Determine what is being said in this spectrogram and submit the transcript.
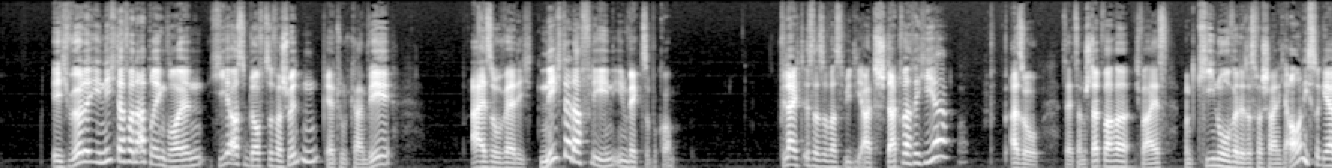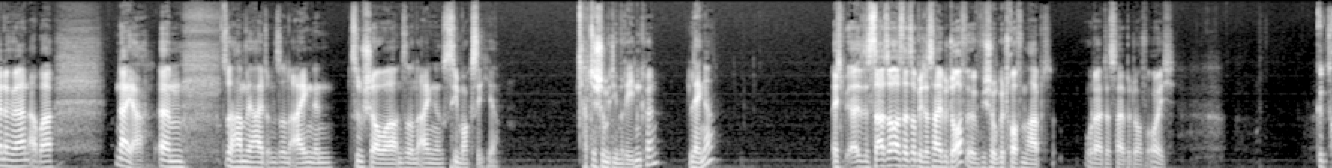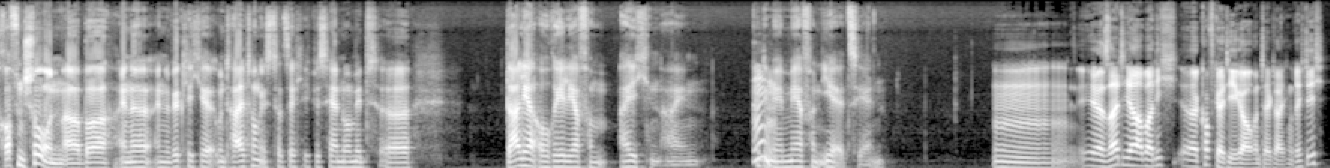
ich würde ihn nicht davon abbringen wollen, hier aus dem Dorf zu verschwinden. Er tut keinem weh. Also werde ich nicht danach fliehen, ihn wegzubekommen. Vielleicht ist er sowas wie die Art Stadtwache hier. Also seltsame Stadtwache, ich weiß. Und Kino würde das wahrscheinlich auch nicht so gerne hören, aber naja, ähm, so haben wir halt unseren eigenen Zuschauer, unseren eigenen Simoxe hier. Habt ihr schon mit ihm reden können? Länger? Ich, also es sah so aus, als ob ihr das halbe Dorf irgendwie schon getroffen habt. Oder das halbe Dorf euch. Getroffen schon, aber eine, eine wirkliche Unterhaltung ist tatsächlich bisher nur mit äh, Dalia Aurelia vom Eichenhain. Könnt ihr Hm. mir mehr von ihr erzählen? Hm, ihr seid ja aber nicht äh, Kopfgeldjäger und dergleichen, richtig?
